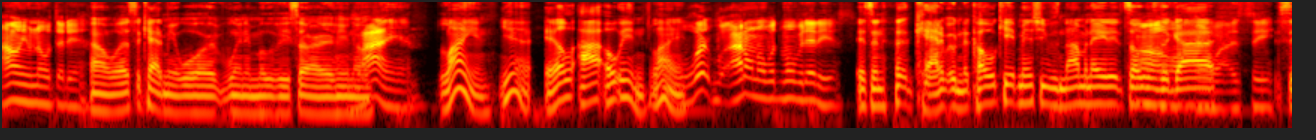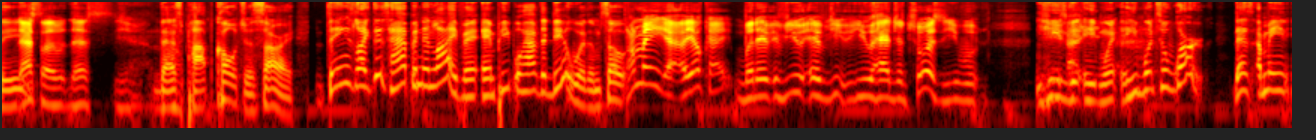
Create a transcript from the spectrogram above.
I don't even know what that is. Oh well, it's Academy Award winning movie. Sorry, you know. Lion. Lion, yeah, L I O N, Lion. What I don't know what movie that is. It's an Academy. Nicole Kidman, she was nominated. So oh, was the oh, guy. Okay, well, see, see, that's a that's yeah. That's pop culture. Sorry, things like this happen in life, and, and people have to deal with them. So I mean, yeah, okay, but if, if you if you you had your choice, you would. He's he went he went to work. That's I mean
